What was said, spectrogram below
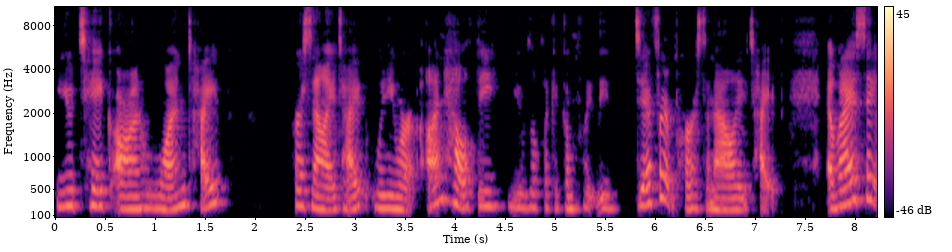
you take on one type personality type. When you are unhealthy, you look like a completely different personality type. And when I say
